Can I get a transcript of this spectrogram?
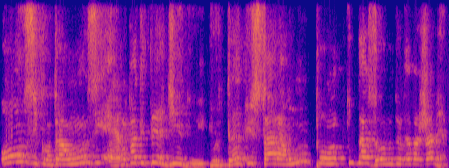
11 contra 11 era para ter perdido e, portanto, estar a um ponto da zona do rebaixamento.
